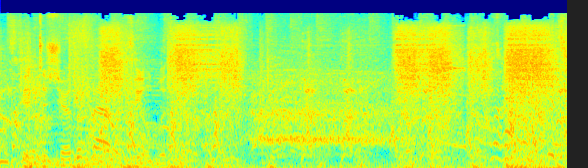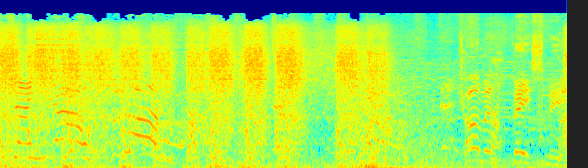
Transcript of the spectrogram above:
Even fit to share the battlefield with me. Come and face me. I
